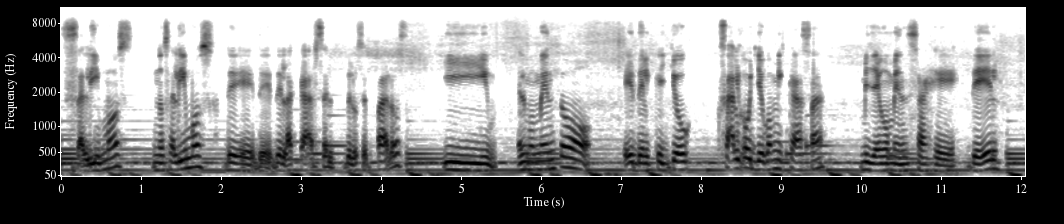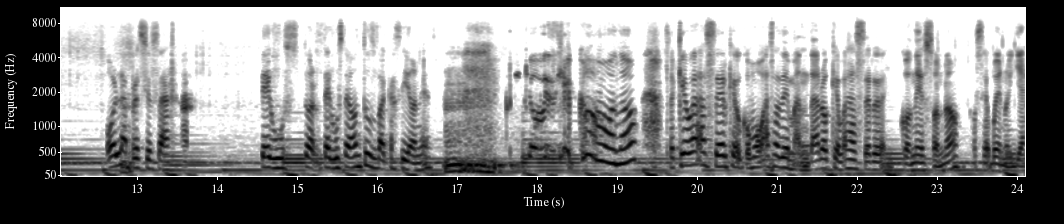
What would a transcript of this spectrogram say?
salimos, nos salimos de, de- de la cárcel, de los separos, y el momento en el que yo salgo, llego a mi casa, me llega un mensaje de él. Hola, preciosa. ¿Te, gustó, ¿Te gustaron tus vacaciones? Yo me dije, ¿cómo no? O sea, ¿qué vas a hacer? ¿Qué, ¿Cómo vas a demandar o qué vas a hacer con eso, no? O sea, bueno, ya,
